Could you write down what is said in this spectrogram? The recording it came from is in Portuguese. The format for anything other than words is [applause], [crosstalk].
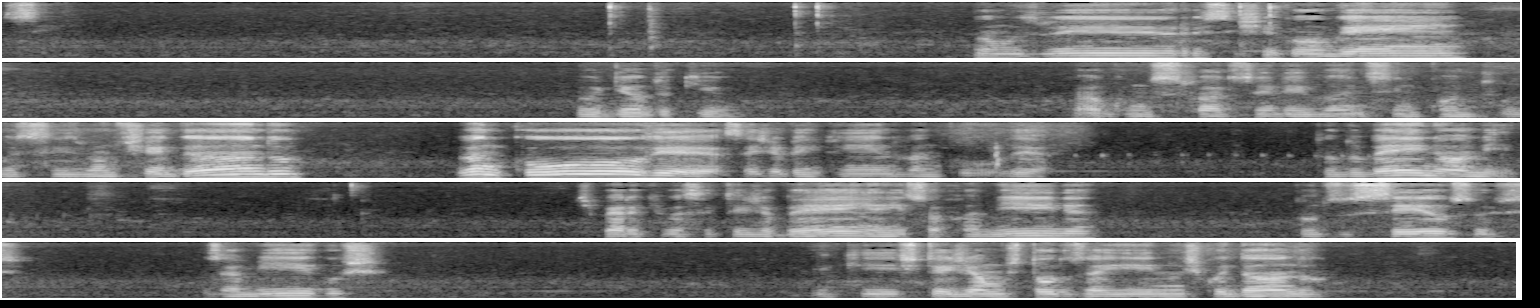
Sim. Vamos ver se chegou alguém. Olhando aqui alguns fatos relevantes enquanto vocês vão chegando. Vancouver, seja bem-vindo, Vancouver. Tudo bem, meu amigo? Espero que você esteja bem aí, sua família, todos os seus, seus, os amigos, e que estejamos todos aí nos cuidando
